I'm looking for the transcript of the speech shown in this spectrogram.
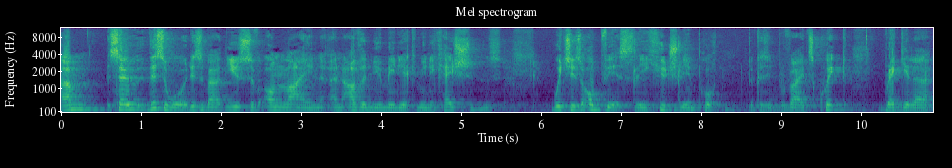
Um, so this award is about the use of online and other new media communications, which is obviously hugely important because it provides quick, regular,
